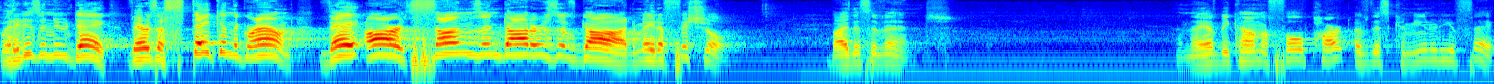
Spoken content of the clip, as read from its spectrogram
But it is a new day. There's a stake in the ground. They are sons and daughters of God made official by this event. And they have become a full part of this community of faith.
